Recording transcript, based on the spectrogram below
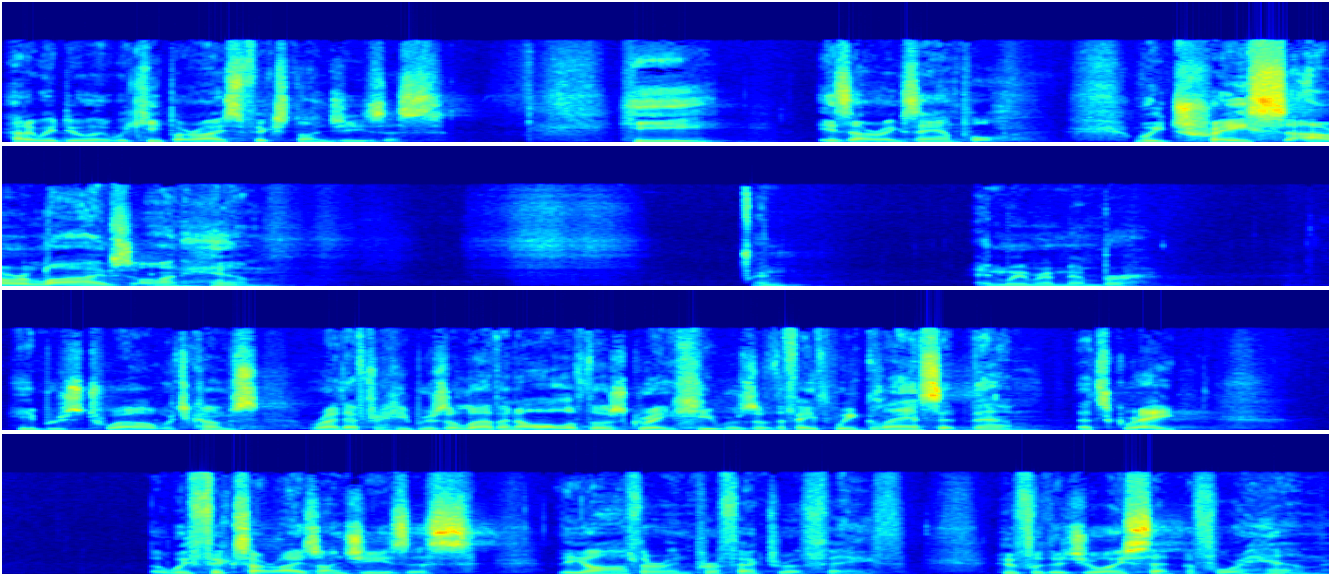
How do we do it? We keep our eyes fixed on Jesus. He is our example. We trace our lives on Him. And, and we remember Hebrews 12, which comes right after Hebrews 11. All of those great heroes of the faith, we glance at them. That's great. But we fix our eyes on Jesus, the author and perfecter of faith, who for the joy set before him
